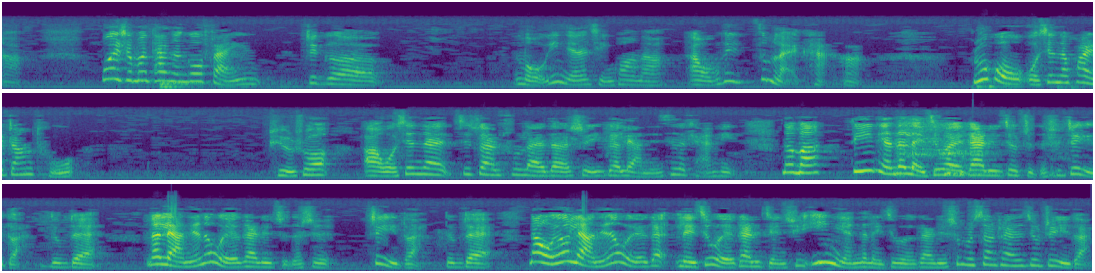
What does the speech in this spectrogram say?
啊，为什么它能够反映这个某一年的情况呢？啊，我们可以这么来看啊，如果我现在画一张图。比如说啊，我现在计算出来的是一个两年期的产品，那么第一年的累计违约概率就指的是这一段，对不对？那两年的违约概率指的是这一段，对不对？那我用两年的违约概累计违约概率减去一年的累计违约概率，是不是算出来的就这一段，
